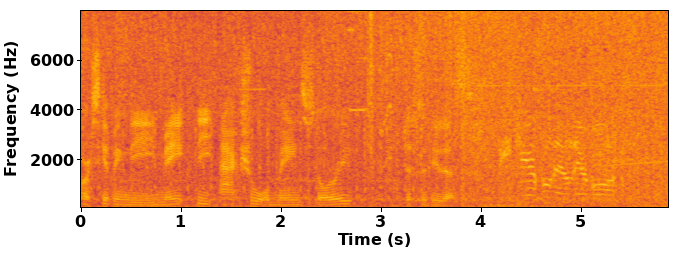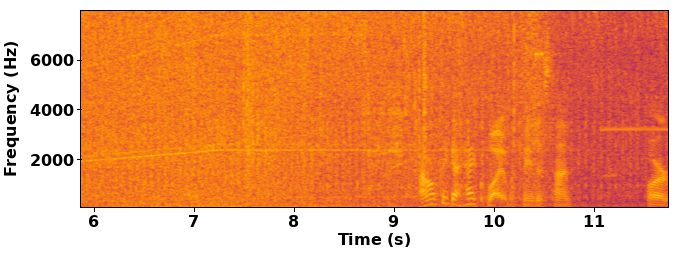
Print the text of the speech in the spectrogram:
or skipping the main the actual main story just to do this. Be careful down there, boss. I don't think I had quiet with me this time, or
